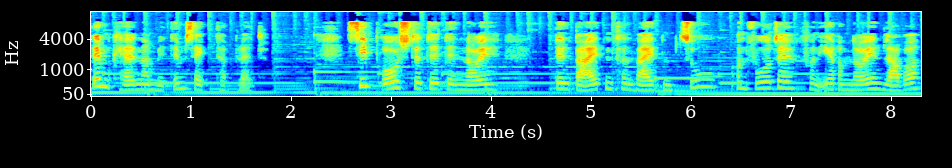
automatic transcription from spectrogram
dem Kellner mit dem Sekttablett. Sie prostete den, neu, den beiden von weitem zu und wurde von ihrem neuen Lover,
